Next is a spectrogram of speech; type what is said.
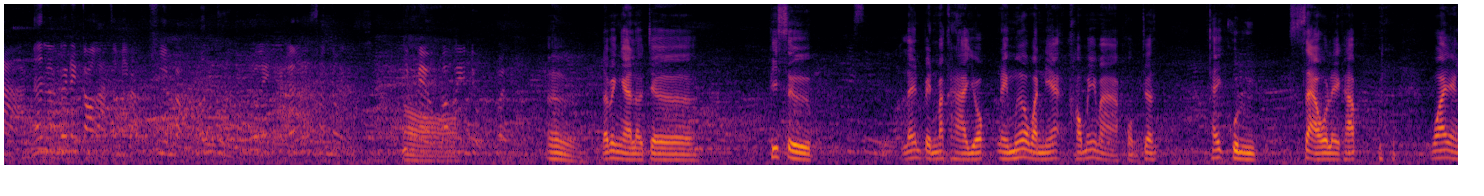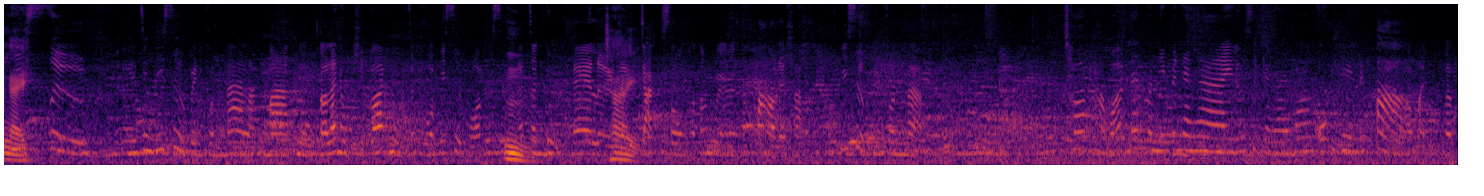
นานนั่นแล้วด้วยในกองอาจจะมีแบบทีมแบบรุ่นหนูหรืออะไรอย่างเงี้ยก็สนุกพี่เบลก็ไม่ดุเลยเออ แล้วเป็นไงเราเจอพี่สืบพี่สื่อเล่นเป็นมัคคายกในเมื่อวันเนี้ยเขาไม่มาผมจะให้คุณแซวเลยครับ ว่ายังไงพี่สื่อจริงๆพี่สื่อเป็นคนน่ารักมากหนูตอนแรกหนูคิดว่าหนูจะกลัวพี่สื่อเพราะว่าพี่สื่ออืมน่าจะดุแน่เลยใช่ จากทรงเขาต้องดุแน่เลยแต่เปล่าเลยค่ะพี่สื่อเป็นคนแบบ ชอบถามว่าเล่นวันนี้เป็นยังไง รู้สึกยังไงบ้าง โอเคหรือเปล่าเหมือนแบบ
